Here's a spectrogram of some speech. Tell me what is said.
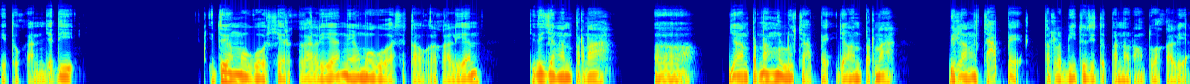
gitu kan jadi itu yang mau gue share ke kalian yang mau gue kasih tahu ke kalian jadi jangan pernah uh, jangan pernah ngeluh capek jangan pernah bilang capek terlebih itu di depan orang tua kalian.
